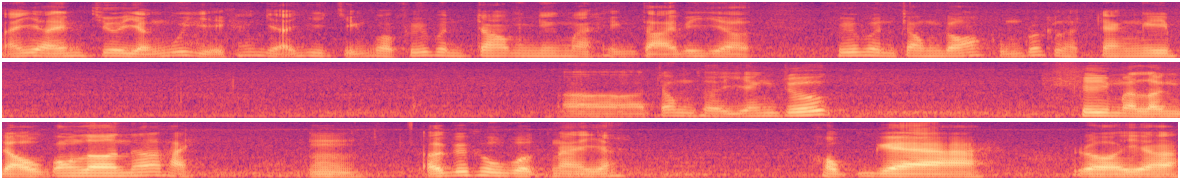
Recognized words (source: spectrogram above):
nãy giờ em chưa dẫn quý vị khán giả di chuyển vào phía bên trong nhưng mà hiện tại bây giờ phía bên trong đó cũng rất là trang nghiêm à, trong thời gian trước khi mà lần đầu con lên đó thầy ừ. ở cái khu vực này á hột gà rồi à,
